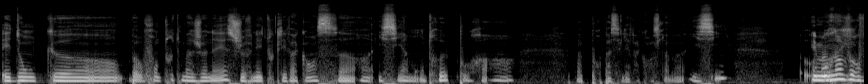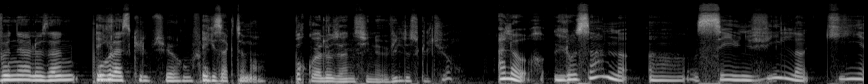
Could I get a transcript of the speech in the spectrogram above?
Et donc, euh, bah, au fond, toute ma jeunesse, je venais toutes les vacances euh, ici à Montreux pour, bah, pour passer les vacances là-bas, ici. Et maintenant, vous revenez à Lausanne pour Ex- la sculpture, en fait. Exactement. Pourquoi Lausanne C'est une ville de sculpture? Alors, Lausanne, euh, c'est une ville qui,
